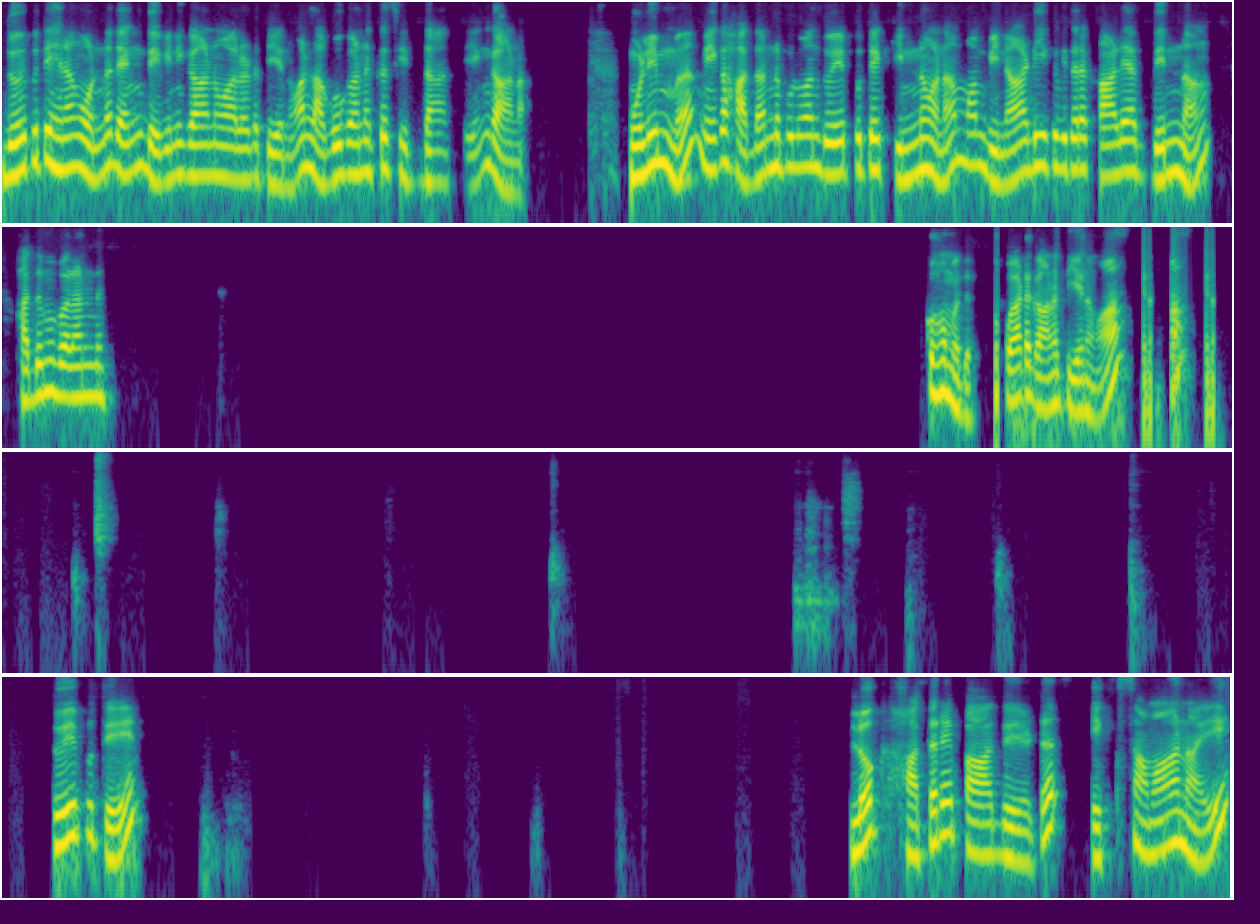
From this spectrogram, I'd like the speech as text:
දුවපති එහෙනම් ඔන්න දැන් දෙවිනි ගානවාලට තියෙනවා ලඝු ගණක සිද්ධාන්තයෙන් ගාන. මුලින්ම මේක හදන්න පුළුවන් දුවේ පුතෙක් ඉන්නවා නම් මම විනාඩියක විතර කාලයක් දෙන්නම් හදමු බලන්න. කොහොමද? ඔයාට ගාන තියෙනවා. දුවේ ලොග් හතරේ පාදයට එක් සමානයි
